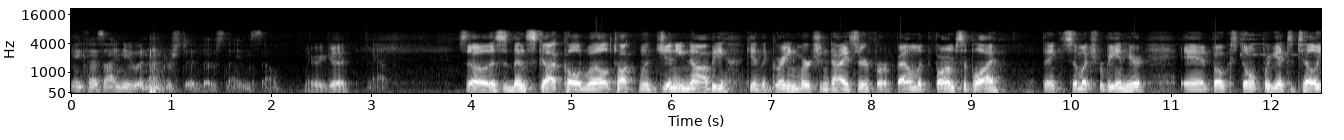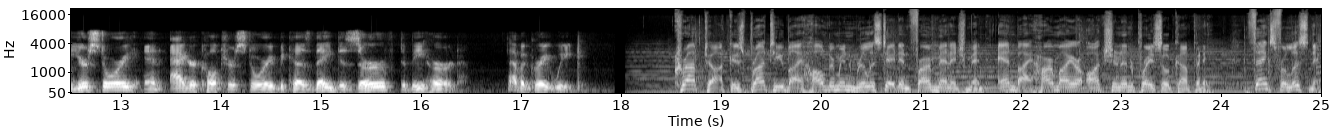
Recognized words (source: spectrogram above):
because I knew and understood those things. So Very good. Yeah. So this has been Scott Caldwell talking with Ginny Nobbe, again the grain merchandiser for Falmouth Farm Supply. Thank you so much for being here. And folks, don't forget to tell your story and agriculture story because they deserve to be heard. Have a great week. Crop Talk is brought to you by Halderman Real Estate and Farm Management and by Harmeyer Auction and Appraisal Company. Thanks for listening,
